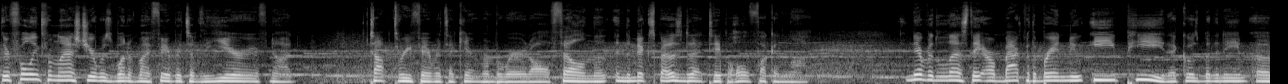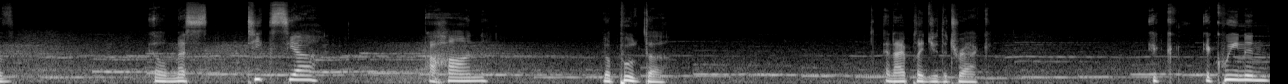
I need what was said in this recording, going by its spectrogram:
Their length from last year was one of my favorites of the year, if not top three favorites. I can't remember where it all fell in the in the mix, but I listened to that tape a whole fucking lot. Nevertheless, they are back with a brand new EP that goes by the name of El Mestixia Ahan Lopulta. And I played you the track Equinen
